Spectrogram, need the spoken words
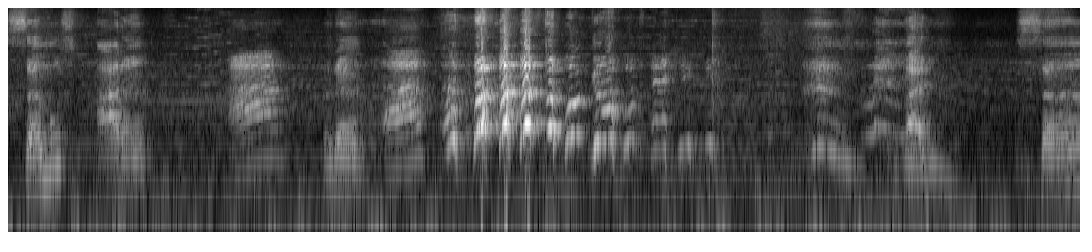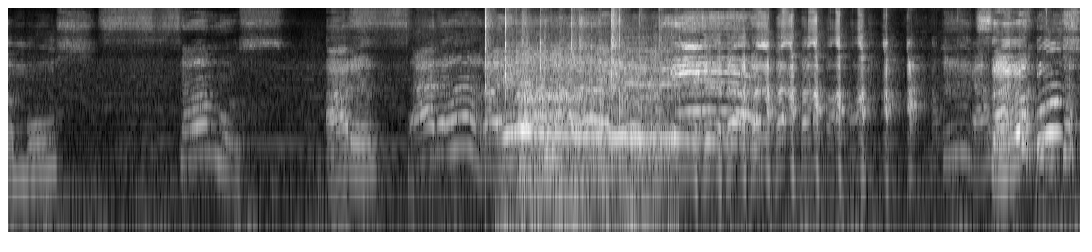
Samus Aran. A. Ran. A. Bugou, velho. Vai. Samus Samus. Aran. Aran. Samus!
